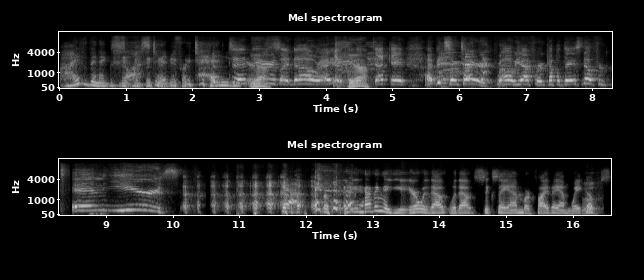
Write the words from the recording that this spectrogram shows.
I've been exhausted for 10, 10 years. years. I know, right? yeah. A decade. I've been so tired. oh, yeah, for a couple days. No, for 10 years. yeah. I mean, having a year without without 6 a.m. or 5 a.m. wake ups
